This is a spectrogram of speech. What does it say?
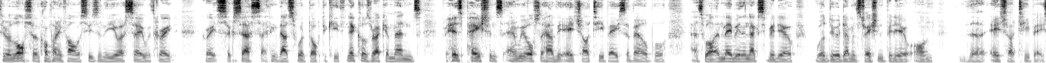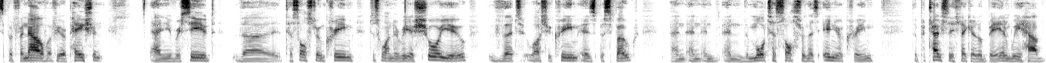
through a lot of compounding pharmacies in the USA with great great success. I think that's what Dr. Keith Nichols recommends for his patients, and we also have the HRT base available as well. And maybe in the next video we'll do a demonstration video on the HRT base. But for now, if you're a patient and you've received the testosterone cream, just wanted to reassure you that whilst your cream is bespoke and, and, and, and the more testosterone that's in your cream, the potentially thicker it'll be. And we have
